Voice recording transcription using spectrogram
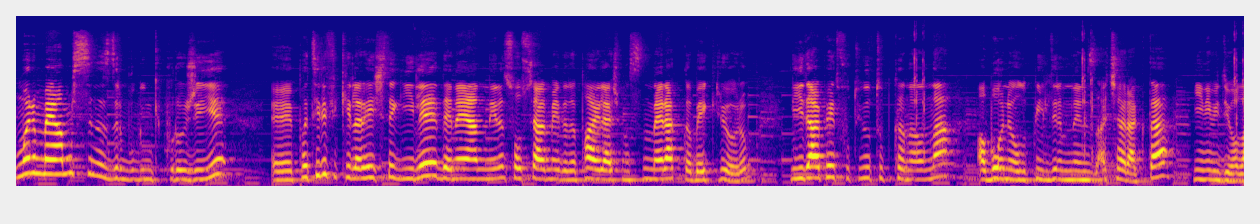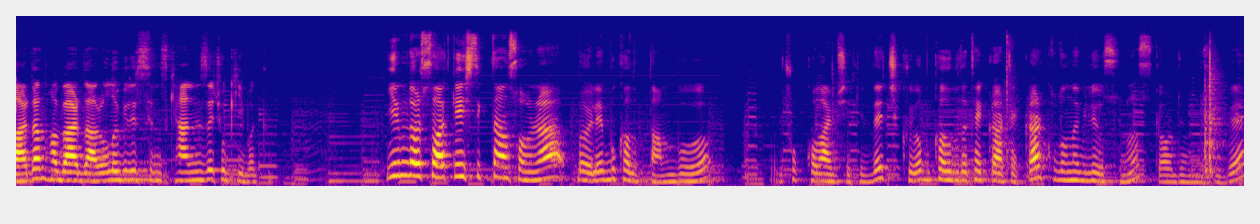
Umarım beğenmişsinizdir bugünkü projeyi. E, Patili Fikirler hashtag ile deneyenlerin sosyal medyada paylaşmasını merakla bekliyorum. Lider Pet Food YouTube kanalına abone olup bildirimlerinizi açarak da yeni videolardan haberdar olabilirsiniz. Kendinize çok iyi bakın. 24 saat geçtikten sonra böyle bu kalıptan bu böyle çok kolay bir şekilde çıkıyor. Bu kalıbı da tekrar tekrar kullanabiliyorsunuz gördüğünüz gibi.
